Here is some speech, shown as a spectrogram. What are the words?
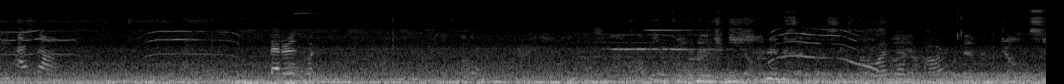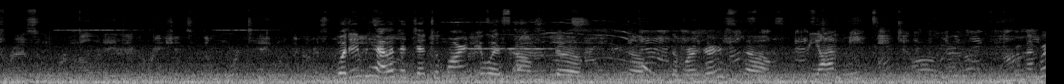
We had some better. What? What did we have at the Gentle Barn? It was um the the, the burgers, the Beyond Meat. Remember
